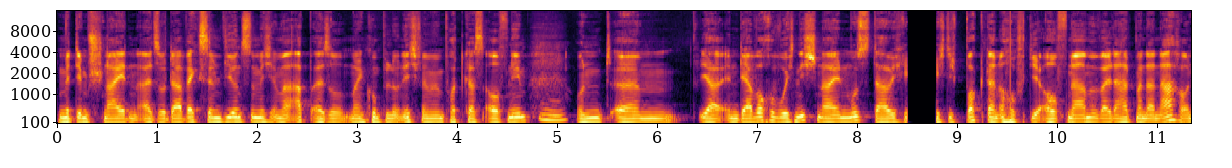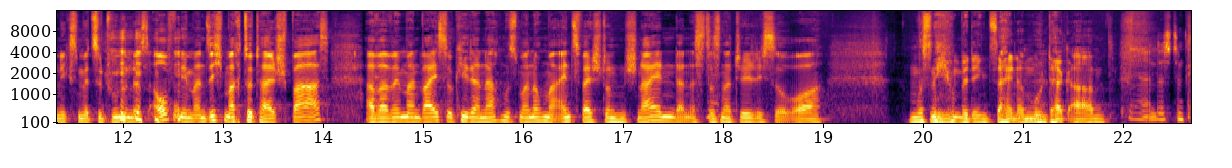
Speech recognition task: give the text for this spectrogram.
mit dem Schneiden. Also da wechseln wir uns nämlich immer ab, also mein Kumpel und ich, wenn wir einen Podcast aufnehmen. Mhm. Und ähm, ja, in der Woche, wo ich nicht schneiden muss, da habe ich richtig Bock dann auf die Aufnahme, weil da hat man danach auch nichts mehr zu tun und das Aufnehmen an sich macht total Spaß. Aber wenn man weiß, okay, danach muss man noch mal ein, zwei Stunden schneiden, dann ist das natürlich so, boah, muss nicht unbedingt sein am Montagabend. Ja, das stimmt.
